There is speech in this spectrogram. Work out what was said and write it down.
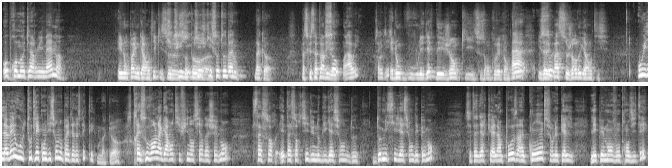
au promoteur lui-même Et non pas une garantie qui se qui, s'auto. qui- euh, qui s'auto-donne. D'accord. Parce que ça peut arriver. Ah oui, ça existe. Et donc, vous voulez dire que des gens qui se sont retrouvés plantés, Ah, ils n'avaient pas ce genre de garantie Où il l'avait, où toutes les conditions n'ont pas été respectées. D'accord. Très souvent, la garantie financière d'achèvement ça sort- est assortie d'une obligation de domiciliation des paiements. C'est-à-dire qu'elle impose un compte sur lequel les paiements vont transiter.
